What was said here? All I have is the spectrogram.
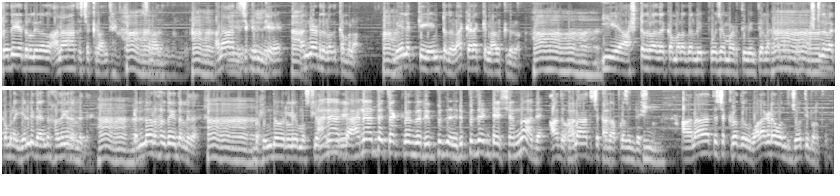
ಹೃದಯದಲ್ಲಿ ಅನಾಹತ ಚಕ್ರ ಅಂತ ಹೇಳಿ ಅನಾಹತ ಚಕ್ರಕ್ಕೆ ಹನ್ನೆರಡು ದಳದ ಕಮಲ. ಮೇಲಕ್ಕೆ ಎಂಟು ದಳ ಕೆಳಕ್ಕೆ ನಾಲ್ಕು ದಳ ಈ ಅಷ್ಟದಳದ ಕಮಲದಲ್ಲಿ ಪೂಜೆ ಮಾಡ್ತೀವಿ ಅಂತೆಲ್ಲ ಅಷ್ಟದಳ ಕಮಲ ಎಲ್ಲಿದೆ ಅಂದ್ರೆ ಹೃದಯದಲ್ಲಿದೆ. ಎಲ್ಲರ ಹೃದಯದಲ್ಲಿದೆ. ಹಿಂದೂ ಇರಲಿ ಮುಸ್ಲಿಂ ಅನಾಥ ಚಕ್ರದ ರಿಪ್ರೆಸೆಂಟೇಷನ್ ಅದೇ. ಅದು ಅನಾಥ ಚಕ್ರದ ರೆಪ್ರೆಸೆಂಟೇಶನ್ ಅನಾಥ ಚಕ್ರದ ಒಳಗಡೆ ಒಂದು ಜ್ಯೋತಿ ಬರ್ತದೆ.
